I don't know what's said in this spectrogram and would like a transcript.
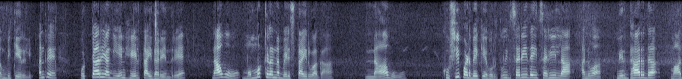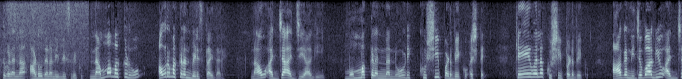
ನಂಬಿಕೆ ಇರಲಿ. ಅಂದರೆ ಒಟ್ಟಾರೆಯಾಗಿ ಏನು ಹೇಳ್ತಾ ಇದ್ದಾರೆ ಅಂದರೆ, ನಾವು ಮೊಮ್ಮಕ್ಕಳನ್ನು ಬೆಳೆಸ್ತಾ ಇರುವಾಗ ನಾವು ಖುಷಿ ಪಡಬೇಕೇ ಹೊರತು ಇದು ಸರಿ ಇದೆ, ಇದು ಸರಿ ಇಲ್ಲ ಅನ್ನುವ ನಿರ್ಧಾರದ ಮಾತುಗಳನ್ನು ಆಡೋದನ್ನು ನಿಲ್ಲಿಸಬೇಕು. ನಮ್ಮ ಮಕ್ಕಳು ಅವರ ಮಕ್ಕಳನ್ನು ಬೆಳೆಸ್ತಾ ಇದ್ದಾರೆ. ನಾವು ಅಜ್ಜ, ಅಜ್ಜಿಯಾಗಿ ಮೊಮ್ಮಕ್ಕಳನ್ನು ನೋಡಿ ಖುಷಿ ಪಡಬೇಕು ಅಷ್ಟೇ. ಕೇವಲ ಖುಷಿ ಪಡಬೇಕು. ಆಗ ನಿಜವಾಗಿಯೂ ಅಜ್ಜ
